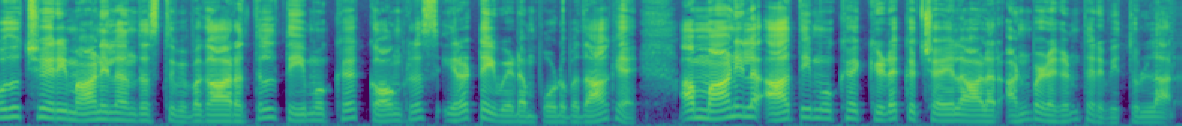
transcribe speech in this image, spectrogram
புதுச்சேரி மாநில அந்தஸ்து விவகாரத்தில் திமுக காங்கிரஸ் இரட்டை வேடம் போடுவதாக அம்மாநில அதிமுக கிழக்கு செயலாளர் அன்பழகன் தெரிவித்துள்ளார்.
